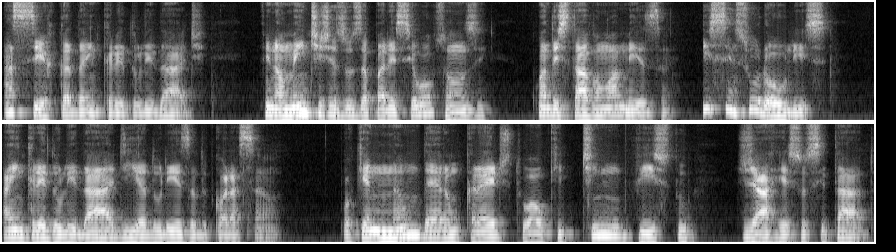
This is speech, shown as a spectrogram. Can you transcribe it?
acerca da incredulidade. Finalmente Jesus apareceu aos onze, quando estavam à mesa, e censurou-lhes a incredulidade e a dureza do coração porque não deram crédito ao que tinham visto já ressuscitado.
